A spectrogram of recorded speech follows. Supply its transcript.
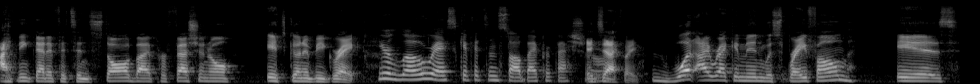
I think that if it's installed by a professional, it's going to be great. You're low risk if it's installed by a professional. Exactly. What I recommend with spray foam is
